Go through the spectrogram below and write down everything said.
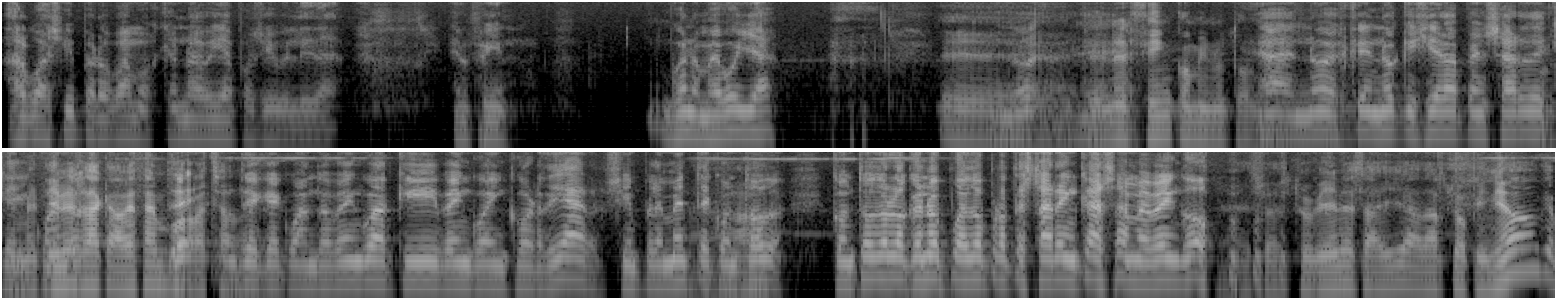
algo así, pero vamos, que no había posibilidad. En fin. Bueno, me voy ya. Eh, No, tienes cinco minutos más. Ah, no, es que no quisiera pensar de Porque que... me cuando- tienes la cabeza emborrachada. De, que cuando vengo aquí vengo a incordiar, simplemente con, Ah. todo, con todo lo que no puedo protestar en casa me vengo... Eso es, tú vienes ahí a dar tu opinión, que eh,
